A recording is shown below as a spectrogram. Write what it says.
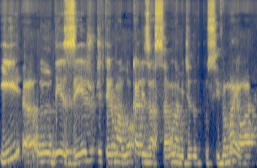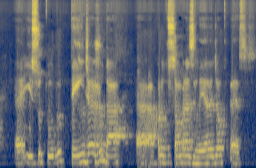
e uh, um desejo de ter uma localização na medida do possível maior. Uh, isso tudo tende a ajudar a, a produção brasileira de autopeças.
